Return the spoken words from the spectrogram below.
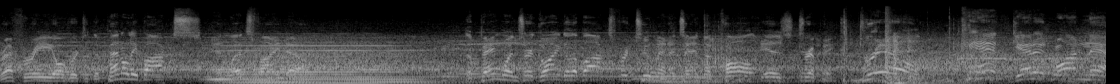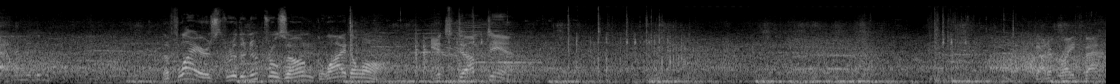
Referee over to the penalty box, and let's find out. The Penguins are going to the box for two minutes, and the call is tripping. Drill! Can't get it on net. The Flyers through the neutral zone glide along. It's dumped in. Got it right back.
